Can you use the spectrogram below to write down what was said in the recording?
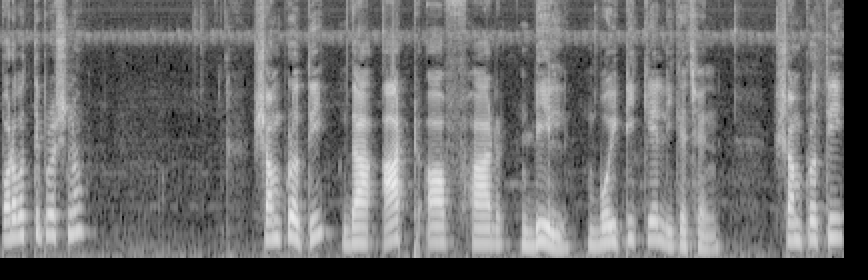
পরবর্তী প্রশ্ন। সম্প্রতি the art of her deal বইটি কে লিখেছেন। সম্প্রতি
